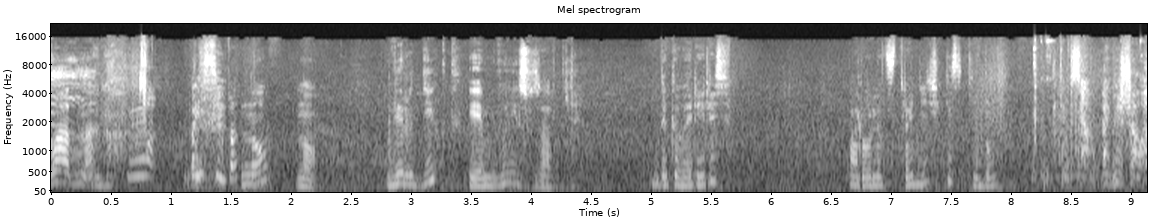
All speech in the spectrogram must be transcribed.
Ладно. Спасибо. Но, но, вердикт я ему вынесу завтра. Договорились? Пароль от странички скинул. Все, побежала.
